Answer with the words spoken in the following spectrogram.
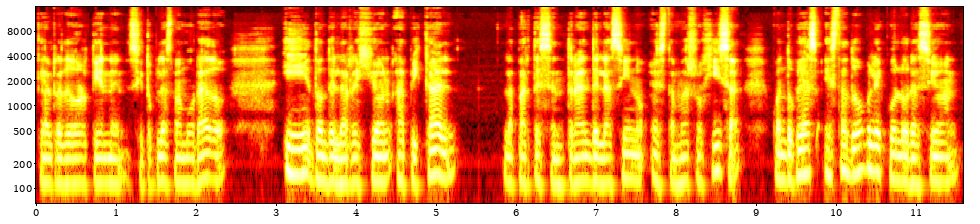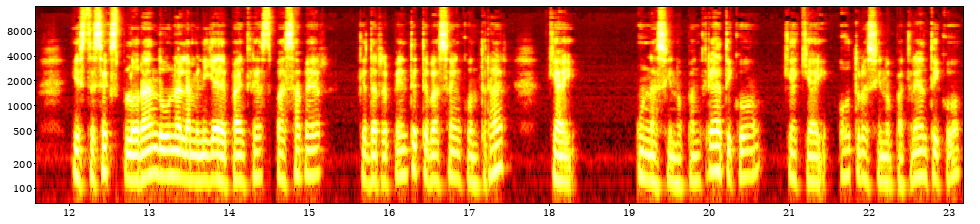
que alrededor tienen citoplasma morado, y donde la región apical, la parte central del acino, está más rojiza. Cuando veas esta doble coloración y estés explorando una laminilla de páncreas, vas a ver que de repente te vas a encontrar que hay un asino pancreático, que aquí hay otro asino pancreático,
